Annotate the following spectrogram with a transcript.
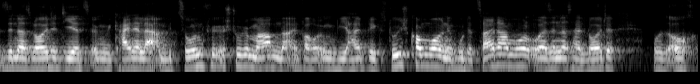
sind das Leute, die jetzt irgendwie keinerlei Ambitionen für ihr Studium haben, da einfach irgendwie halbwegs durchkommen wollen, eine gute Zeit haben wollen? Oder sind das halt Leute, wo es auch,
